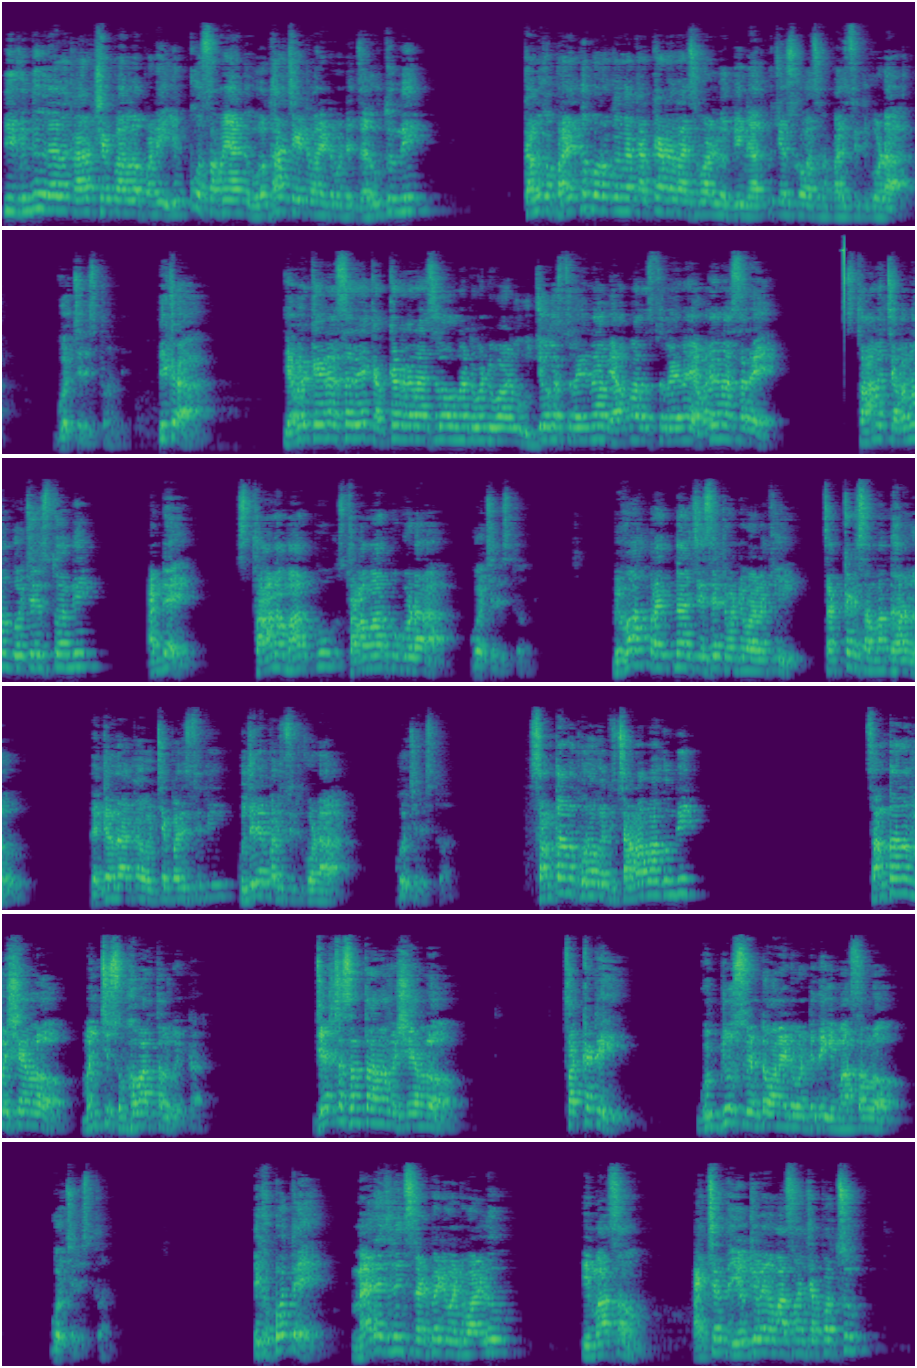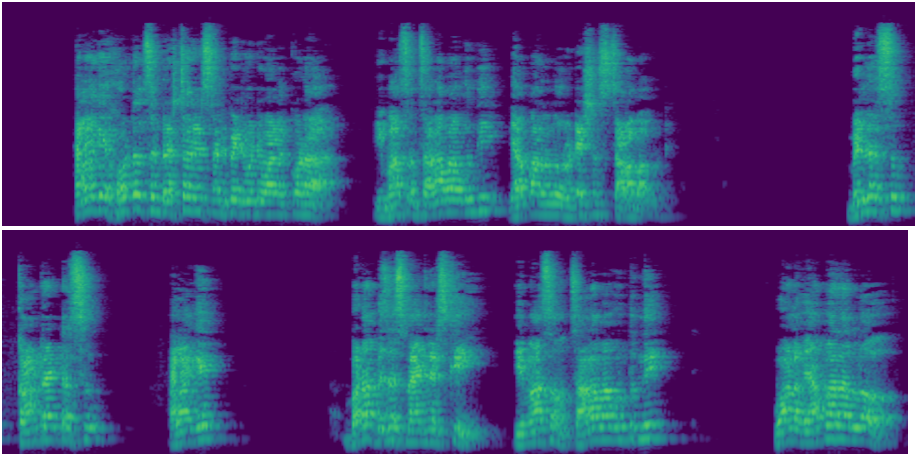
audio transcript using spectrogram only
ఈ విందు వినోద కాలక్షేపాల్లో పడి ఎక్కువ సమయాన్ని వృధా చేయడం అనేటువంటి జరుగుతుంది. కనుక ప్రయత్నపూర్వకంగా కర్కాటక రాశి వాళ్ళు దీన్ని అదుపు చేసుకోవాల్సిన పరిస్థితి కూడా గోచరిస్తోంది. ఇక ఎవరికైనా సరే కర్కటక రాశిలో ఉన్నటువంటి వాళ్ళు ఉద్యోగస్తులైనా వ్యాపారస్తులైనా ఎవరైనా సరే స్థాన చలనం గోచరిస్తోంది. అంటే స్థాన మార్పు స్థల మార్పు కూడా గోచరిస్తోంది. వివాహ ప్రయత్నాలు చేసేటువంటి వాళ్ళకి చక్కటి సంబంధాలు దగ్గర దాకా వచ్చే పరిస్థితి కుదిరే పరిస్థితి కూడా గోచరిస్తోంది. సంతాన పురోగతి చాలా బాగుంది. సంతానం విషయంలో మంచి శుభవార్తలు వింటారు. జ్యేష్ఠ సంతానం విషయంలో చక్కటి గుడ్ న్యూస్ వింటం అనేటువంటిది ఈ మాసంలో గోచరిస్తుంది. ఇకపోతే మ్యారేజ్ లింక్స్ నడిపేటువంటి వాళ్ళు ఈ మాసం అత్యంత యోగ్యమైన మాసం అని చెప్పొచ్చు. అలాగే హోటల్స్ అండ్ రెస్టారెంట్స్ నడిపేటువంటి వాళ్ళకి కూడా ఈ మాసం చాలా బాగుంది. వ్యాపారంలో రొటేషన్స్ చాలా బాగుంటాయి. బిల్డర్స్ కాంట్రాక్టర్స్ అలాగే బడా బిజినెస్ మ్యాగ్నెట్స్కి ఈ మాసం చాలా బాగుంటుంది. వాళ్ళ వ్యాపారాల్లో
